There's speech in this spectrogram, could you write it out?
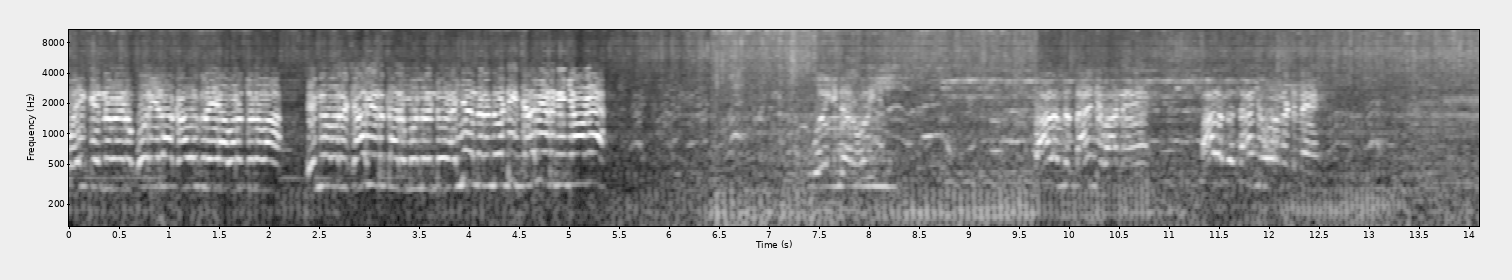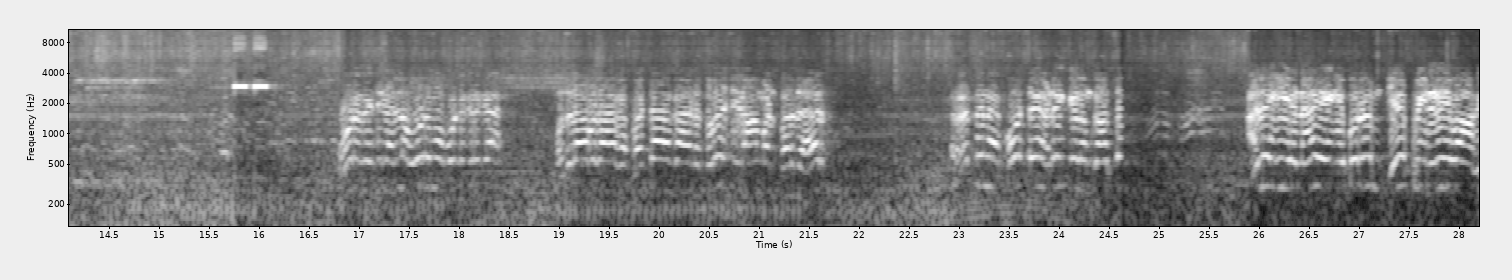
பைக் என்ன வேணும்? போறீங்களா? காவல்துறையா? வர சொல்லவா? எங்க வர? சாவி எடுத்தாரு முதல்ல ரெண்டு ஐயா அந்த ரெண்டு வண்டி சாவி எடுங்க இங்க ஒதுக்கிட்டாரு பாலத்தை தாண்டி வானே பாலத்தை தாண்டி ஓரம் கட்டுனே ஓரம் கட்டி போட்டுக்கிறீங்க முதலாவதாக பட்டாங்காடு துளசி ராமன் பிரதர் ரத்தின கோட்டை அடைக்கலம் காத்த அழகிய நாயகிபுரம் ஜே பி நினைவாக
